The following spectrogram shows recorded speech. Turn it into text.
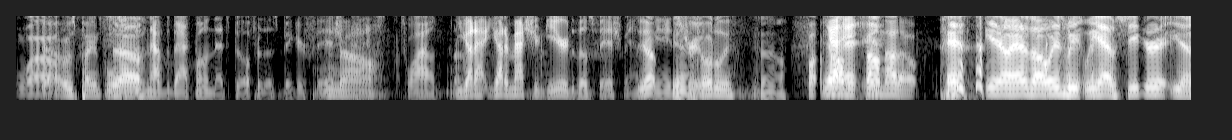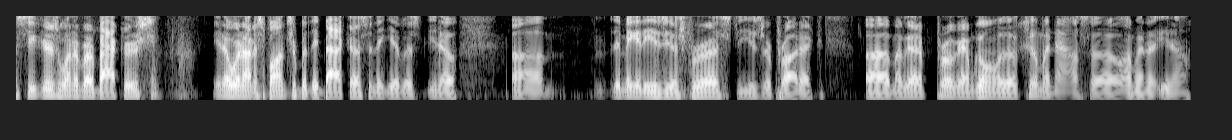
yeah, Wow. it was painful. It just doesn't have the backbone that's built for those bigger fish. man. No. It's, it's wild. No. You gotta you gotta match your gear to those fish, man. I Yep. mean, it's Yeah. true. totally So, F- Yeah, found, and- found and- that out. and you know, as always, we we have Seeker. You know, Seeker's one of our backers. You know, we're not a sponsor, but they back us and they give us. You know, um, they make it easiest for us to use their product. Um, I've got a program going with Okuma now, so I'm gonna, you know, Some of their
